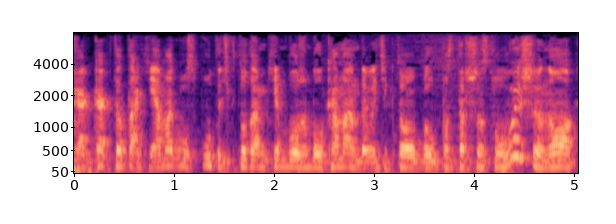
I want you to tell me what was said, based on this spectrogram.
Как- как-то так. Я могу спутать, кто там кем должен был командовать и кто был по старшинству выше, но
